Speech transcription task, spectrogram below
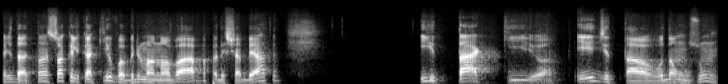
candidato. Então é só clicar aqui, eu vou abrir uma nova aba para deixar aberta. E tá aqui, ó, edital. Vou dar um zoom.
